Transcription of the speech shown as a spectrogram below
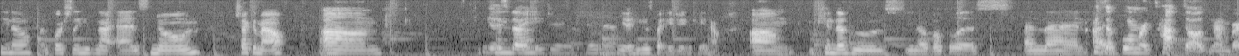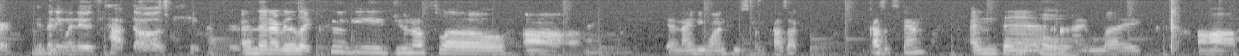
you know, unfortunately he's not as known. Check him out. Um, He goes by Kinda. Adrian K now. yeah, he goes by Adrian K now. Um, Kinda, who's you know vocalist, and then He's I, a former Top Dog member. If Mhm. anyone knows Top Dog, K-pop group. and then I really like Kugi, Junoflo, um, yeah, 91, who's from Kazakh, Kazakhstan, and then Whoa. I like, ah,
